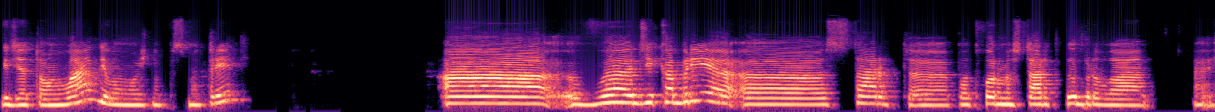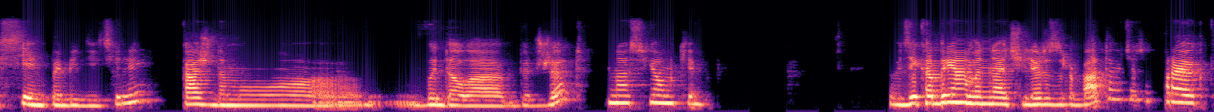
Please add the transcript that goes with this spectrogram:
где-то онлайн, его можно посмотреть. А в декабре э, старт, э, платформа Старт выбрала 7 э, победителей. Каждому выдала бюджет на съемки. В декабре мы начали разрабатывать этот проект.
